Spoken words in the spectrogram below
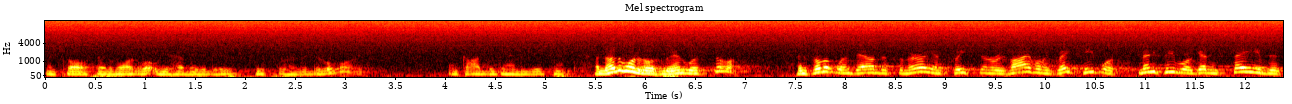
And Saul said, Lord, what will you have me to do? He surrendered to the Lord. And God began to use him. Another one of those men was Philip. And Philip went down to Samaria and preached in a revival, and great people, many people were getting saved, and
